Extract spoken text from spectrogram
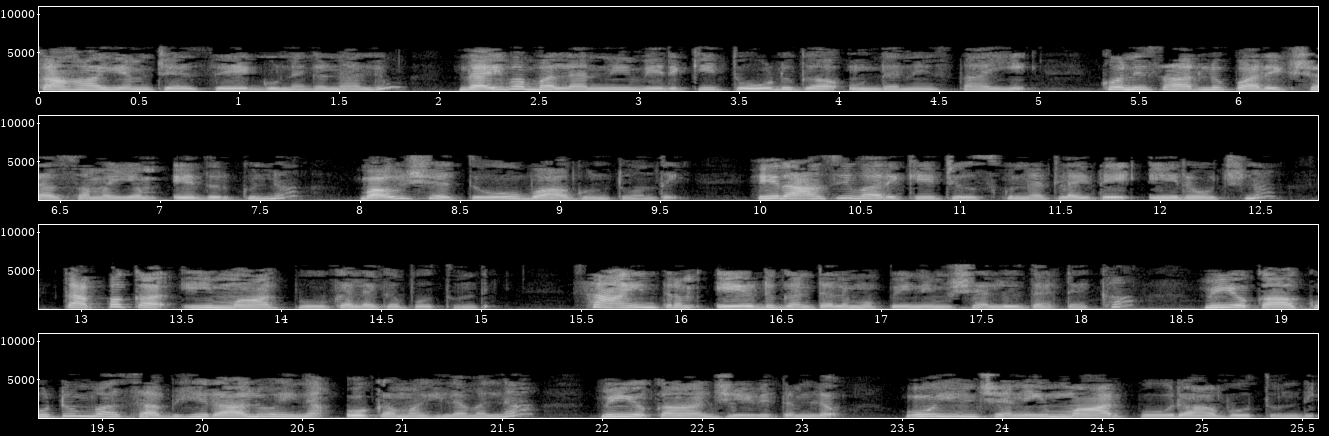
సహాయం చేసే గుణగణాలు దైవ బలాన్ని వీరికి తోడుగా ఉండనిస్తాయి. కొన్నిసార్లు పరీక్ష సమయం ఎదుర్కొన్న భవిష్యత్తు బాగుంటోంది. ఈ రాశి వారికి చూసుకున్నట్లయితే ఈ రోజున తప్పక ఈ మార్పు కలగబోతుంది. సాయంత్రం ఏడు గంటల ముప్పై నిమిషాలు దాటాక మీ యొక్క కుటుంబ సభ్యురాలు అయిన ఒక మహిళ వల్ల మీ యొక్క జీవితంలో ఊహించని మార్పు రాబోతుంది.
